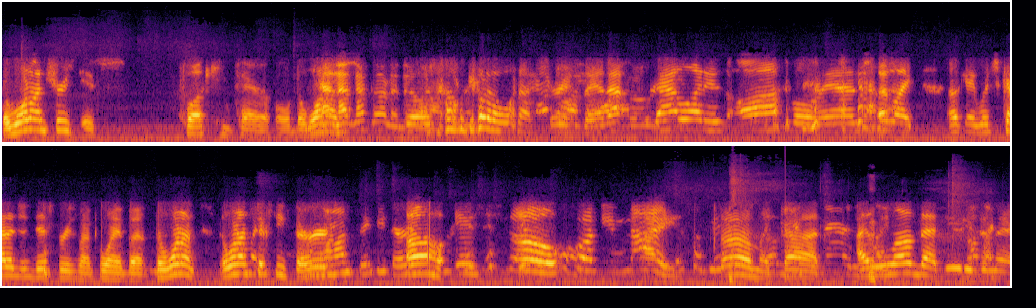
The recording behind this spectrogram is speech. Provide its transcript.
The one on Troost is fucking terrible. The one Yeah, on not, not going to the go, one on- go to the one on Troost, man. That that one is awful, man. but like, okay, which kind of just disproves my point. But the one on the one on Sixty one on 63rd. oh, it's so fucking nice. Oh my So god, in. I Like, love that dude. He's in like there.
